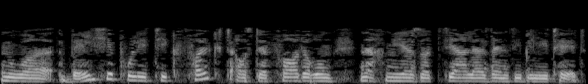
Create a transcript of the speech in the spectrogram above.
Nur welche Politik folgt aus der Forderung nach mehr sozialer Sensibilität?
